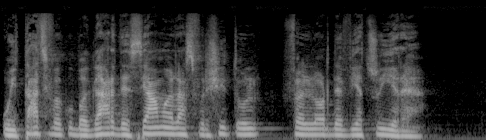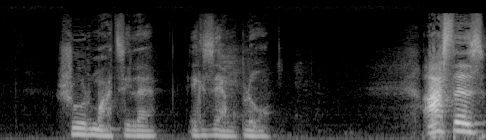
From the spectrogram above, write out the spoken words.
Uitați-vă cu băgar de seamă la sfârșitul felilor de viețuire și urmați-le exemplu. Astăzi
